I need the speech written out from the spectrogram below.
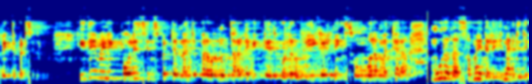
ವ್ಯಕ್ತಪಡಿಸಿದರು. ಇದೇ ವೇಳೆ ಪೊಲೀಸ್ ಇನ್ಸ್ಪೆಕ್ಟರ್ ನಂಜಪ್ಪರವರನ್ನು ತರಾಟೆಗೆ ತೆಗೆದುಕೊಂಡರು. ಈ ಘಟನೆ ಸೋಮವಾರ ಮಧ್ಯಾಹ್ನ ಮೂರರ ಸಮಯದಲ್ಲಿ ನಡೆದಿದೆ.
